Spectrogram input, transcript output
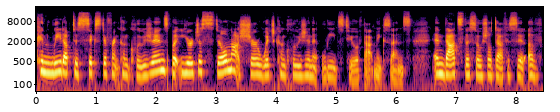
can lead up to six different conclusions, but you're just still not sure which conclusion it leads to, if that makes sense. And that's the social deficit of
